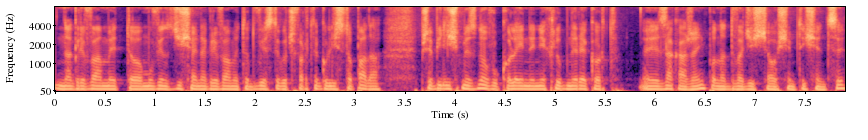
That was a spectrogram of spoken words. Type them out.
nagrywamy to, mówiąc dzisiaj nagrywamy to 24 listopada, przebiliśmy znowu kolejny niechlubny rekord zakażeń, ponad 28 tysięcy,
